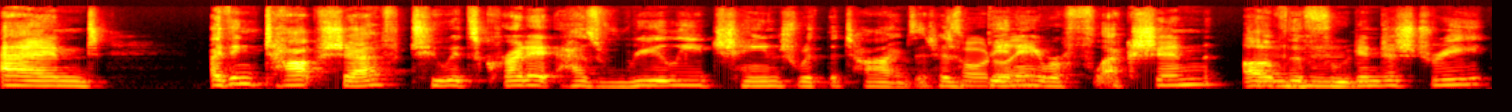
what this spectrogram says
And I think Top Chef, to its credit, has really changed with the times. It has totally. been a reflection of mm-hmm. the food industry.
